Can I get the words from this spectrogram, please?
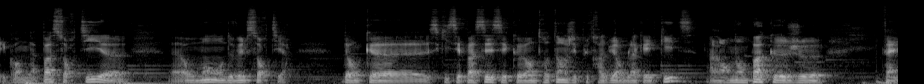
et qu'on ne l'a pas sorti au moment où on devait le sortir. Donc, ce qui s'est passé, c'est qu'entre-temps, j'ai pu traduire Black Eyed Kids. Alors, non pas que je Enfin,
